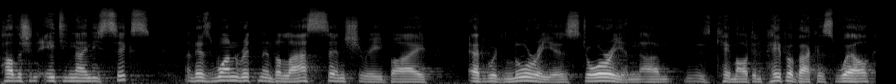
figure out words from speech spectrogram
published in 1896, and there's one written in the last century by Edward Lurie, a historian, um, came out in paperback as well,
